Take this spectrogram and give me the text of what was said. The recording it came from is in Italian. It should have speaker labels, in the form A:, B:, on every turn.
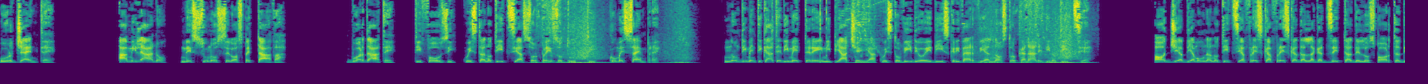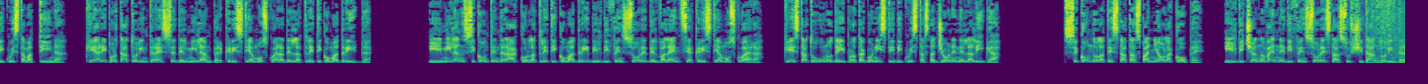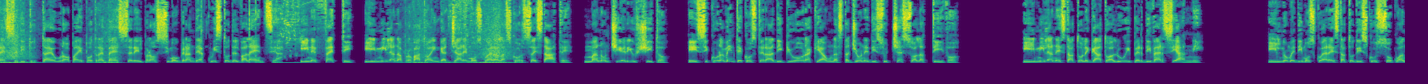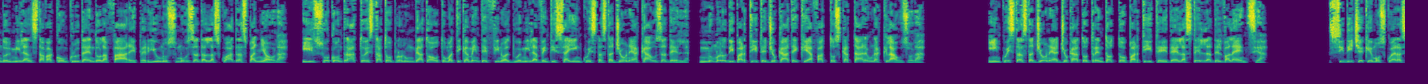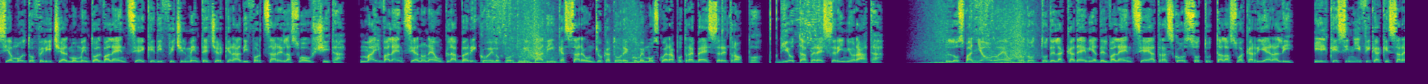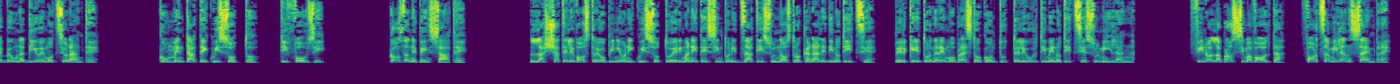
A: Urgente. A Milano, nessuno se lo aspettava. Guardate, tifosi, questa notizia ha sorpreso tutti, come sempre. Non dimenticate di mettere mi piace a questo video e di iscrivervi al nostro canale di notizie. Oggi abbiamo una notizia fresca fresca dalla Gazzetta dello Sport di questa mattina, che ha riportato l'interesse del Milan per Cristian Mosquera dell'Atletico Madrid. Il Milan si contenderà con l'Atletico Madrid il difensore del Valencia Cristian Mosquera, che è stato uno dei protagonisti di questa stagione nella Liga. Secondo la testata spagnola Cope, il diciannovenne difensore sta suscitando l'interesse di tutta Europa e potrebbe essere il prossimo grande acquisto del Valencia. In effetti, il Milan ha provato a ingaggiare Mosquera la scorsa estate, ma non ci è riuscito, e sicuramente costerà di più ora che ha una stagione di successo all'attivo. Il Milan è stato legato a lui per diversi anni. Il nome di Mosquera è stato discusso quando il Milan stava concludendo l'affare per Yunus Musa dalla squadra spagnola. Il suo contratto è stato prolungato automaticamente fino al 2026 in questa stagione a causa del numero di partite giocate che ha fatto scattare una clausola. In questa stagione ha giocato 38 partite ed è la stella del Valencia. Si dice che Mosquera sia molto felice al momento al Valencia e che difficilmente cercherà di forzare la sua uscita. Ma il Valencia non è un club ricco e l'opportunità di incassare un giocatore come Mosquera potrebbe essere troppo ghiotta per essere ignorata. Lo spagnolo è un prodotto dell'Accademia del Valencia e ha trascorso tutta la sua carriera lì, il che significa che sarebbe un addio emozionante. Commentate qui sotto, tifosi. Cosa ne pensate? Lasciate le vostre opinioni qui sotto e rimanete sintonizzati sul nostro canale di notizie, perché torneremo presto con tutte le ultime notizie sul Milan. Fino alla prossima volta, forza Milan sempre!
